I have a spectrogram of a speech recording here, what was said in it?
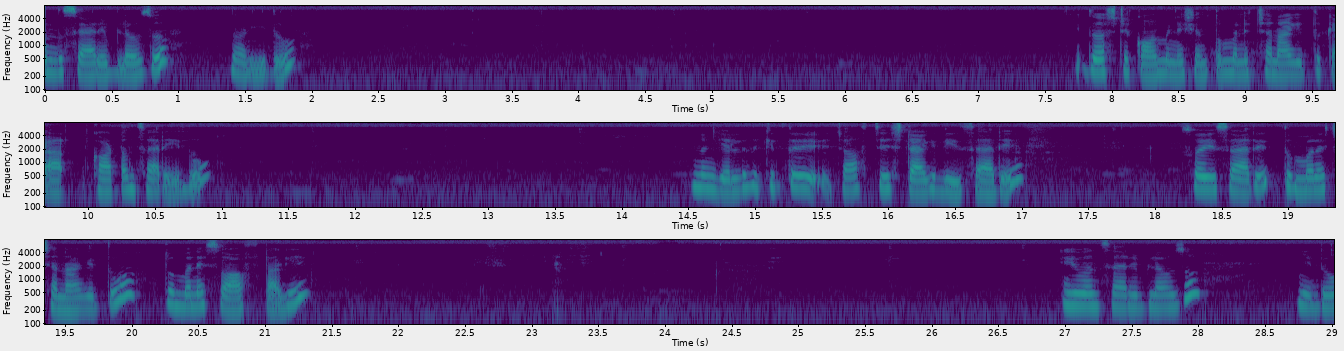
ಒಂದು ಸ್ಯಾರಿ ಬ್ಲೌಸು. ನೋಡಿ ಇದು. ಇದು ಅಷ್ಟೇ ಕಾಂಬಿನೇಷನ್ ತುಂಬಾ ಚೆನ್ನಾಗಿತ್ತು ಕ್ಯಾ, ಕಾಟನ್ ಸ್ಯಾರಿ ಇದು. ನನಗೆ ಎಲ್ಲದಕ್ಕಿಂತ ಜಾಸ್ತಿ ಇಷ್ಟ ಆಗಿದೆ ಈ ಸ್ಯಾರಿ. ಸೊ ಈ ಸ್ಯಾರಿ ತುಂಬಾ ಚೆನ್ನಾಗಿತ್ತು ತುಂಬಾ ಸಾಫ್ಟಾಗಿ ಈ ಒಂದು ಸ್ಯಾರಿ ಬ್ಲೌಸು, ಇದು.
